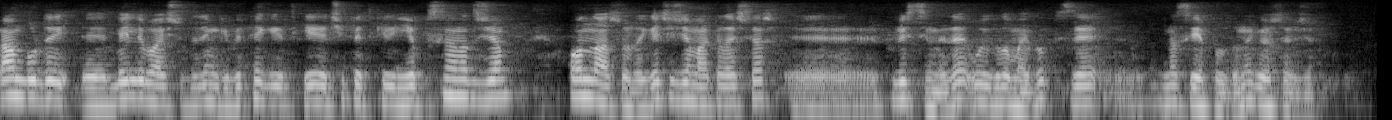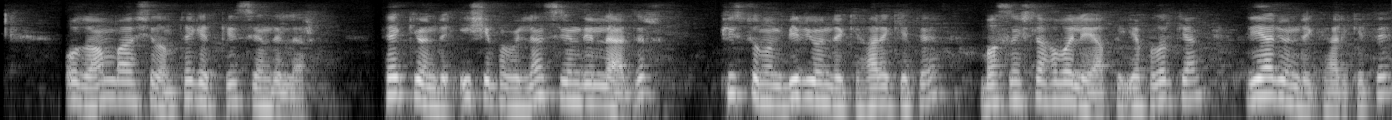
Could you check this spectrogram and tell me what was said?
Ben burada e, belli başlı dediğim gibi tek etkili çift etkilinin yapısını anlatacağım. Ondan sonra geçeceğim arkadaşlar. E, de uygulama yapıp size nasıl yapıldığını göstereceğim. O zaman başlayalım. Tek etkili silindirler. Tek yönde iş yapabilen silindirlerdir. Pistonun bir yöndeki hareketi basınçlı hava ile yap yapılırken diğer yöndeki hareketi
